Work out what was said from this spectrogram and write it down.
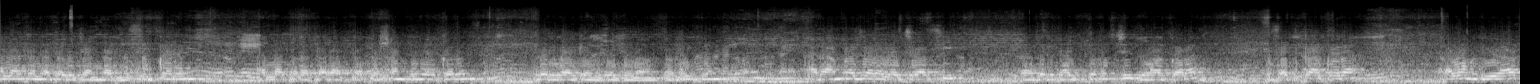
আল্লাহ তালা তাকে জান্নাত নসিব করেন। আল্লাহ তালা তার আপনাকে সম্পূর্ণ করেন। পরিবারকে দেন। আর আমরা যারা বেঁচে আছি, তাদের দায়িত্ব হচ্ছে দোয়া করা, সৎকার করা এবং রিয়াজ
